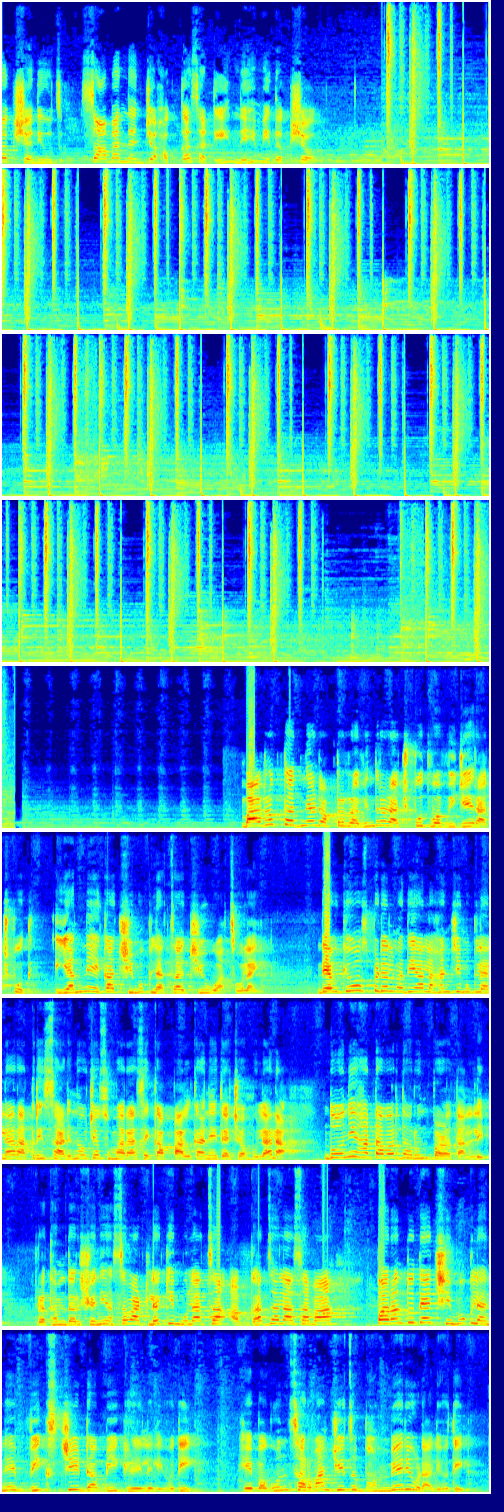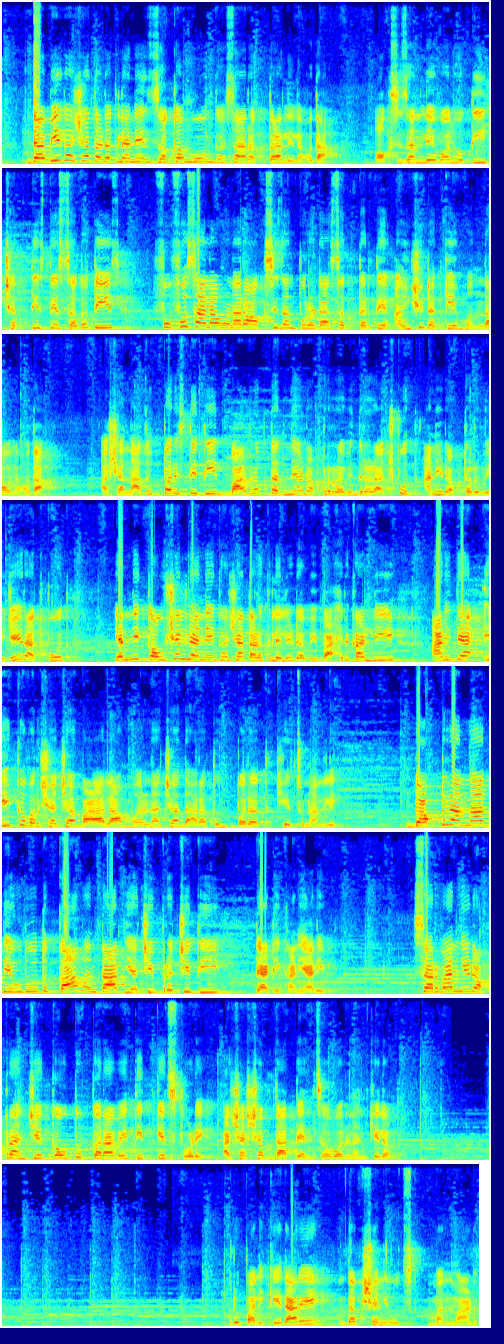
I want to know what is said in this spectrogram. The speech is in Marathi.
दक्ष न्यूज सामान्यांच्या हक्कासाठी नेहमी दक्ष. बालरोग तज्ज्ञ डॉक्टर रवींद्र राजपूत व विजय राजपूत यांनी एका चिमुकल्याचा जीव वाचवलाय. देवकी हॉस्पिटलमध्ये या लहान चिमुकल्याला रात्री साडेनऊच्या सुमारास एका पालकाने त्याच्या मुलाला दोन्ही हातावर धरून पळत आणले. प्रथम दर्शनी असं वाटलं की मुलाचा अपघात झाला असावा परंतु त्या चिमुकल्याने विक्सची डबी गिळलेली होती. हे बघून सर्वांचीच भंबेरी उडाली होती. डबी घशात अडकल्याने जखम होऊन घसा रक्ताळलेला होता. ऑक्सिजन लेवल होती छत्तीस ते सदोतीस फुफ्फुसाला होणारा ऑक्सिजन पुरवठा सत्तर ते ऐंशी टक्के मंदावला होता. अशा नाजूक परिस्थितीत बालरोग तज्ज्ञ डॉक्टर रवींद्र राजपूत आणि डॉक्टर विजय राजपूत यांनी कौशल्याने घशात अडकलेली डबी बाहेर काढली आणि त्या एक वर्षाच्या बाळाला मरणाच्या दारातून परत खेचून आणले. डॉक्टरांना देवदूत का म्हणतात याची प्रचिती त्या ठिकाणी आली. सर्वांनी डॉक्टरांचे कौतुक करावे तितकेच थोडे अशा शब्दात त्यांचं वर्णन केलं. रुपाली केदारे दक्ष न्यूज मनमाड.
